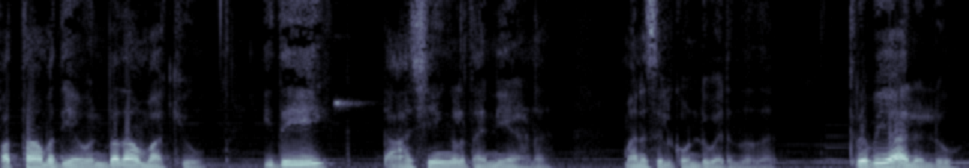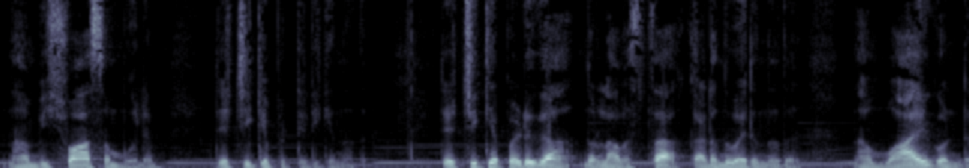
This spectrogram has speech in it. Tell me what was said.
പത്താമതിയ ഒൻപതാം വാക്യവും ഇതേ ആശയങ്ങൾ തന്നെയാണ് മനസ്സിൽ കൊണ്ടുവരുന്നത്. കൃപയാലല്ലോ നാം വിശ്വാസം മൂലം രക്ഷിക്കപ്പെട്ടിരിക്കുന്നത്. രക്ഷിക്കപ്പെടുക എന്നുള്ള അവസ്ഥ കടന്നു വരുന്നത് നാം വായുകൊണ്ട്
